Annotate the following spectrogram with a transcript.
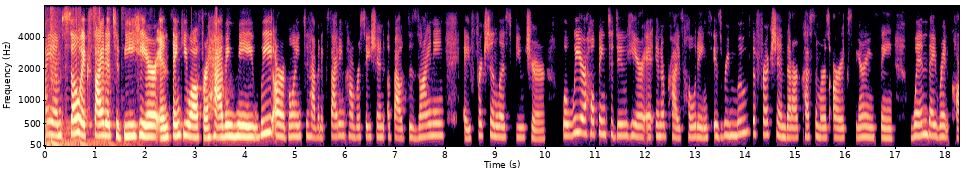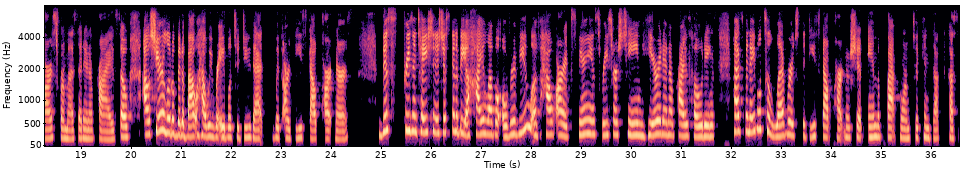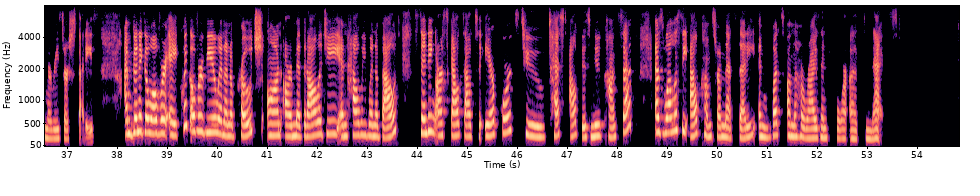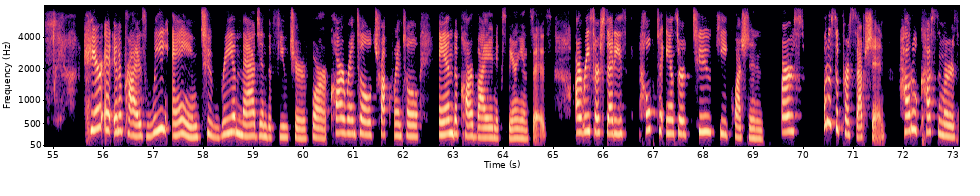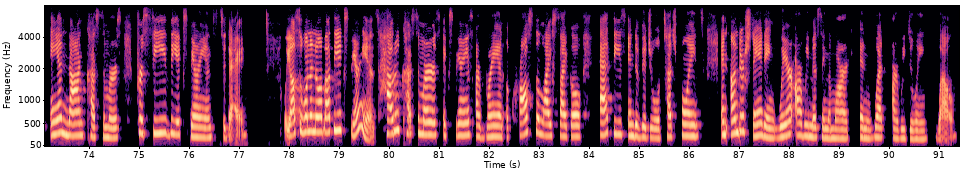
I am so excited to be here and thank you all for having me. We are going to have an exciting conversation about designing a frictionless future. What we are hoping to do here at Enterprise Holdings is remove the friction that our customers are experiencing when they rent cars from us at Enterprise. So, I'll share a little bit about how we were able to do that with our dscout partners. This presentation is just going to be a high level overview of how our experienced research team here at Enterprise Holdings has been able to leverage the DScout partnership and the platform to conduct customer research studies. I'm going to go over a quick overview and an approach on our methodology and how we went about sending our scouts out to airports to test out this new concept, as well as the outcomes from that study and what's on the horizon for us next. Here at Enterprise, we aim to reimagine the future for car rental, truck rental, and the car buying experiences. Our research studies hope to answer two key questions. First, what is the perception? How do customers and non customers perceive the experience today? We also want to know about the experience. How do customers experience our brand across the life cycle at these individual touch points and understanding where are we missing the mark and what are we doing well?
